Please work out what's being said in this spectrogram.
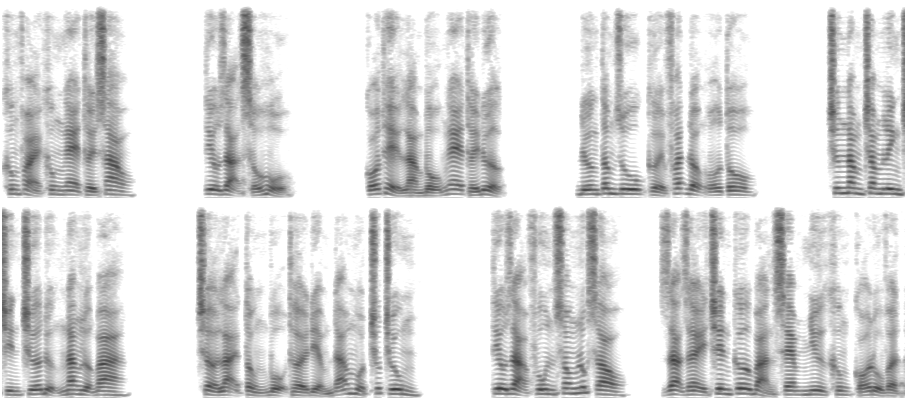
Không phải không nghe thấy sao? Tiêu dạ xấu hổ. Có thể làm bộ nghe thấy được. Đường tâm du cười phát động ô tô. chương 509 chứa đựng năng lượng 3. Trở lại tổng bộ thời điểm đã một chút chung. Tiêu dạ phun xong lúc sau, dạ dày trên cơ bản xem như không có đồ vật.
